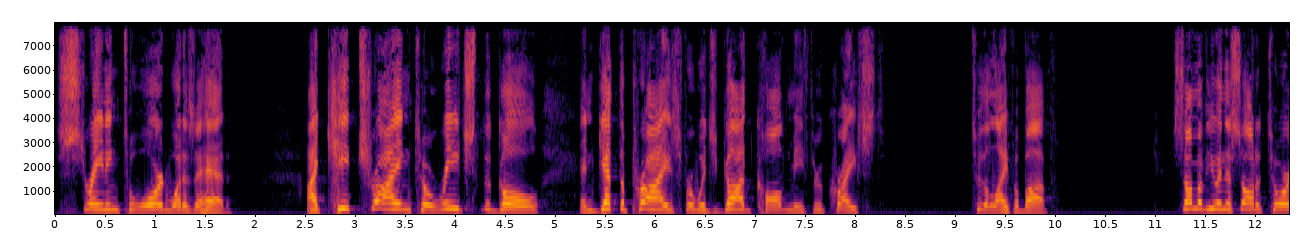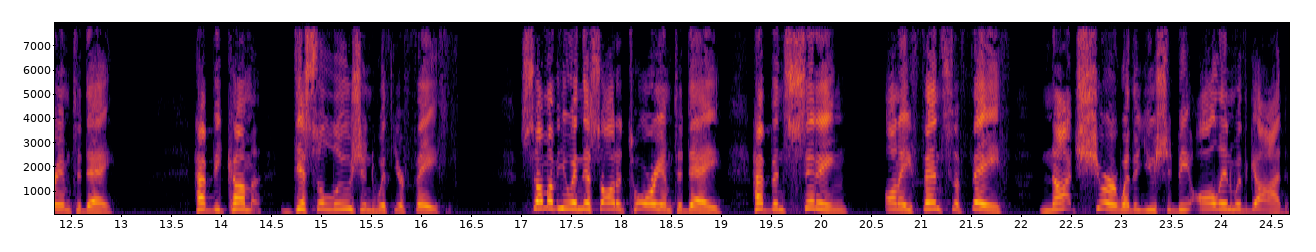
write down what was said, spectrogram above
straining toward what is ahead. I keep trying to reach the goal and get the prize for which God called me through Christ to the life above. Some of you in this auditorium today have become disillusioned with your faith. Some of you in this auditorium today have been sitting on a fence of faith, not sure whether you should be all in with God.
